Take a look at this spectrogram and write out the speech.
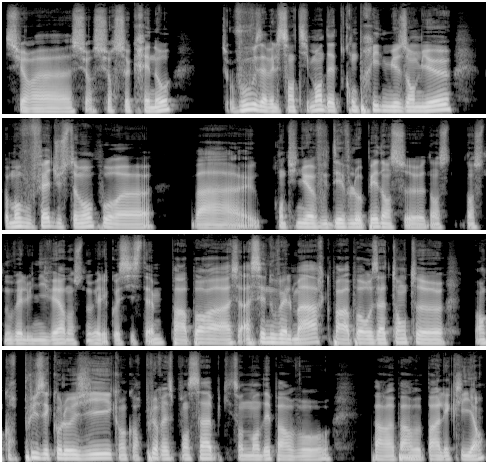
sur, euh, sur, sur ce créneau. Vous, vous avez le sentiment d'être compris de mieux en mieux. Comment vous faites justement pour euh, bah, continuer à vous développer dans ce, dans, ce, dans ce nouvel univers, dans ce nouvel écosystème? Par rapport à, à ces nouvelles marques, par rapport aux attentes euh, encore plus écologiques, encore plus responsables qui sont demandées par, vos, par, par, par les clients?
